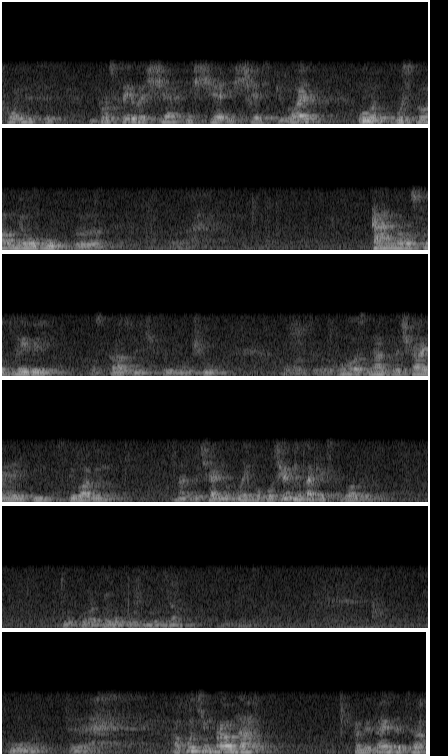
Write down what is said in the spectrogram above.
сходяться і просили ще, і ще, і ще співай. От, бо співав в нього був е, е, тенор особливий, розказують, хто його чув. От, голос надзвичайний, і співав він надзвичайно глибоко. Очевидно, так як співали довкола нього кожного дня. От. е, А потім, правда, пам'ятаєте, ця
